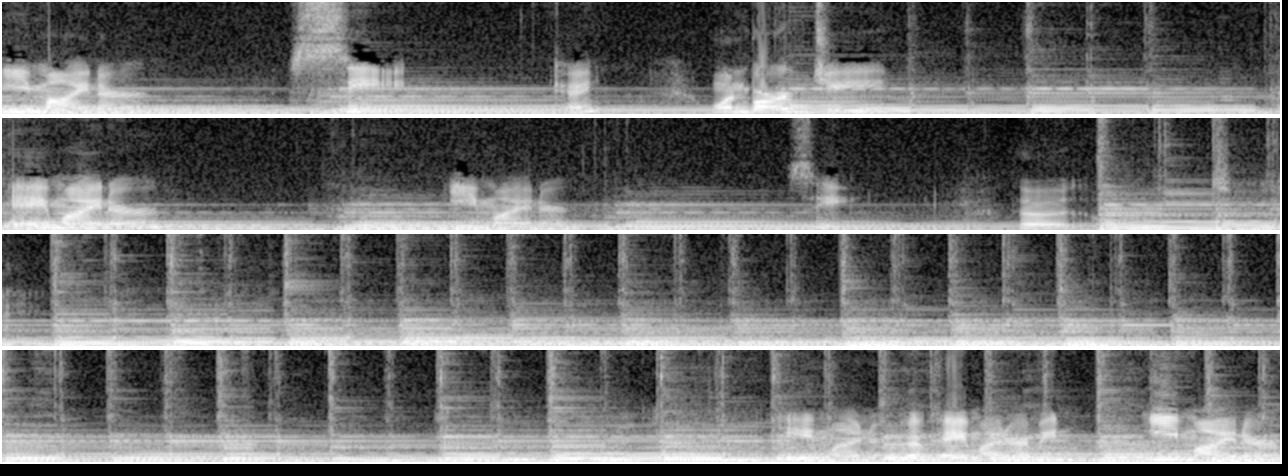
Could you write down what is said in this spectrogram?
E minor, C. Okay? One bar of G, A minor, E minor, C. So, A minor, I mean, E minor.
